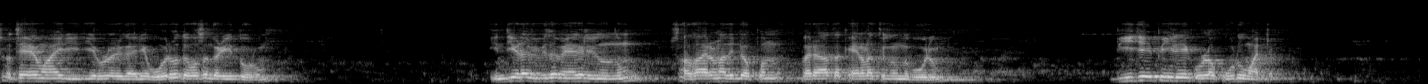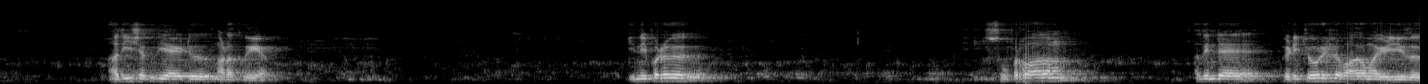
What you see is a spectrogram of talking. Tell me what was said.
ശ്രദ്ധേയമായ രീതിയിലുള്ള ഒരു കാര്യം ഓരോ ദിവസം കഴിയും തോറും ഇന്ത്യയുടെ വിവിധ മേഖലയിൽ നിന്നും സാധാരണ അതിന്റെ ഒപ്പം വരാത്ത കേരളത്തിൽ നിന്ന് പോലും ബി ജെ പിയിലേക്കുള്ള കൂടുമാറ്റം അതിശക്തിയായിട്ട് നടക്കുകയാണ്. ഇന്നിപ്പോൾ സുപ്രഭാതം അതിന്റെ എഡിറ്റോറിയലിന്റെ ഭാഗമായി എഴുതിയത്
